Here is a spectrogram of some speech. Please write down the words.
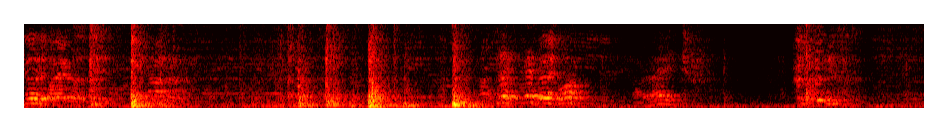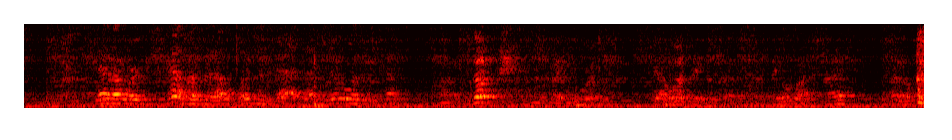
Yeah, that works. Yeah, it wasn't as bad. That really wasn't bad. Up? Yeah, I want to take this side. Hey, go back, side. I don't know.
